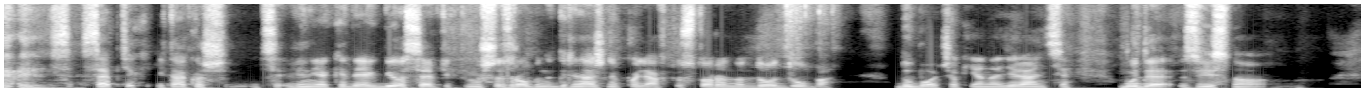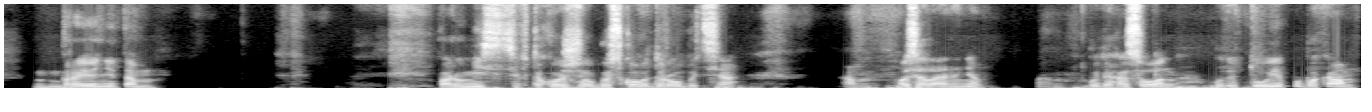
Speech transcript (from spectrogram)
септик, і також він як іде як біосептик, тому що зроблено дренажні поля в ту сторону до дуба. Дубочок є на ділянці. Буде, звісно, в районі там пару місяців також обов'язково доробиться там, озеленення. Буде газон, буде туї по бокам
